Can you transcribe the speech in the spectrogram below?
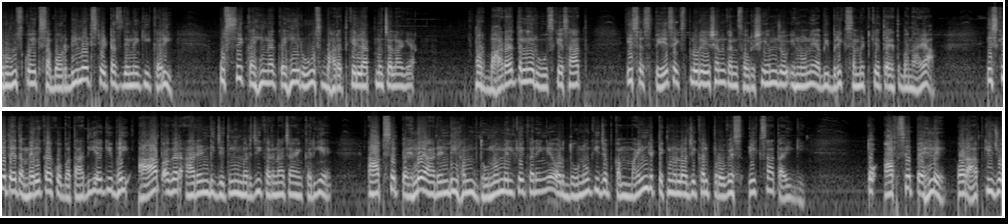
रूस को एक सबॉर्डिनेट स्टेटस देने की करी, उससे कहीं ना कहीं रूस भारत के लैप में चला गया। और भारत ने रूस के साथ इस स्पेस एक्सप्लोरेशन कंसोर्शियम जो इन्होंने अभी ब्रिक्स समिट के तहत बनाया इसके तहत अमेरिका को बता दिया कि भाई, आप अगर आरएनडी जितनी मर्ज़ी करना चाहें करिए। आपसे पहले आरएनडी हम दोनों मिलके करेंगे और दोनों की जब कंबाइंड टेक्नोलॉजिकल प्रोग्रेस एक साथ आएगी तो आपसे पहले और आपकी जो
